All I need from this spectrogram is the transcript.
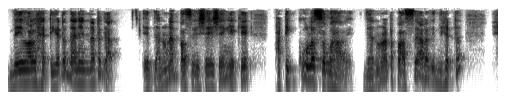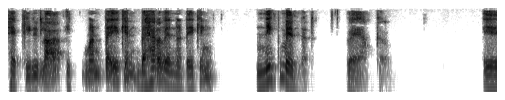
දේවල් හැටියට දැනෙන්නට ගන්නවා. ඒ දැනුණාන් පස්සේ විශේෂයෙන් ඒකේ පටික්කුල ස්වභාවය දැනුණාට පස්සේ අර විදිහට හැකිලිලා ඉක්මනට ඒකෙන් බැහැර වෙන්නට ඒකෙන් නික්මෙන්නට වෑයම් කරනවා. ඒ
